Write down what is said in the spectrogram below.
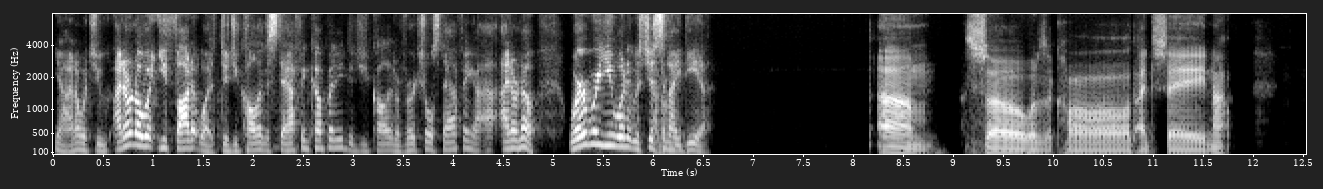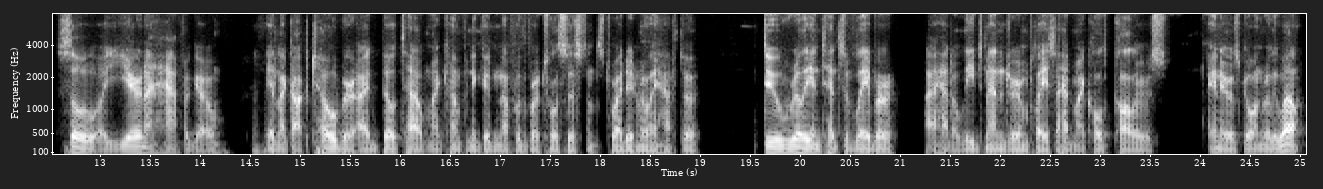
you know, I don't know what you, I don't know what you thought it was. Did you call it a staffing company? Did you call it a virtual staffing? I, I don't know. Where were you when it was just an idea? Um, so what is it called? I'd say not. So a year and a half ago, mm-hmm. in like October, I'd built out my company good enough with virtual assistants to where I didn't really have to do really intensive labor. I had a leads manager in place. I had my cold callers, and it was going really well.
